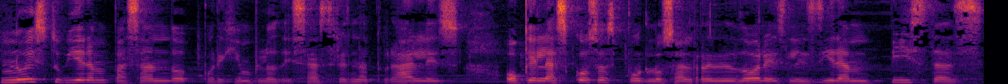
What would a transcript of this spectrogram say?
no estuvieran pasando, por ejemplo, desastres naturales o que las cosas por los alrededores les dieran pistas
